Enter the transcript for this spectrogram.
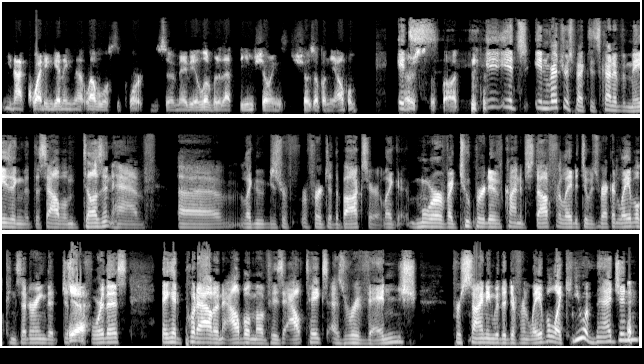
you're not quite getting that level of support. So maybe a little bit of that theme showing shows up on the album. It's it's in retrospect, it's kind of amazing that this album doesn't have uh like we just re- referred to the boxer like more vituperative kind of stuff related to his record label considering that just yeah. before this they had put out an album of his outtakes as revenge for signing with a different label like can you imagine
